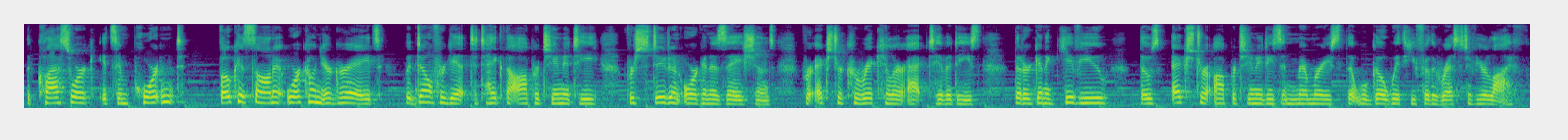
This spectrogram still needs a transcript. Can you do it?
the classwork, it's important. Focus on it, work on your grades, but don't forget to take the opportunity for student organizations, for extracurricular activities that are going to give you those extra opportunities and memories that will go with you for the rest of your life.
